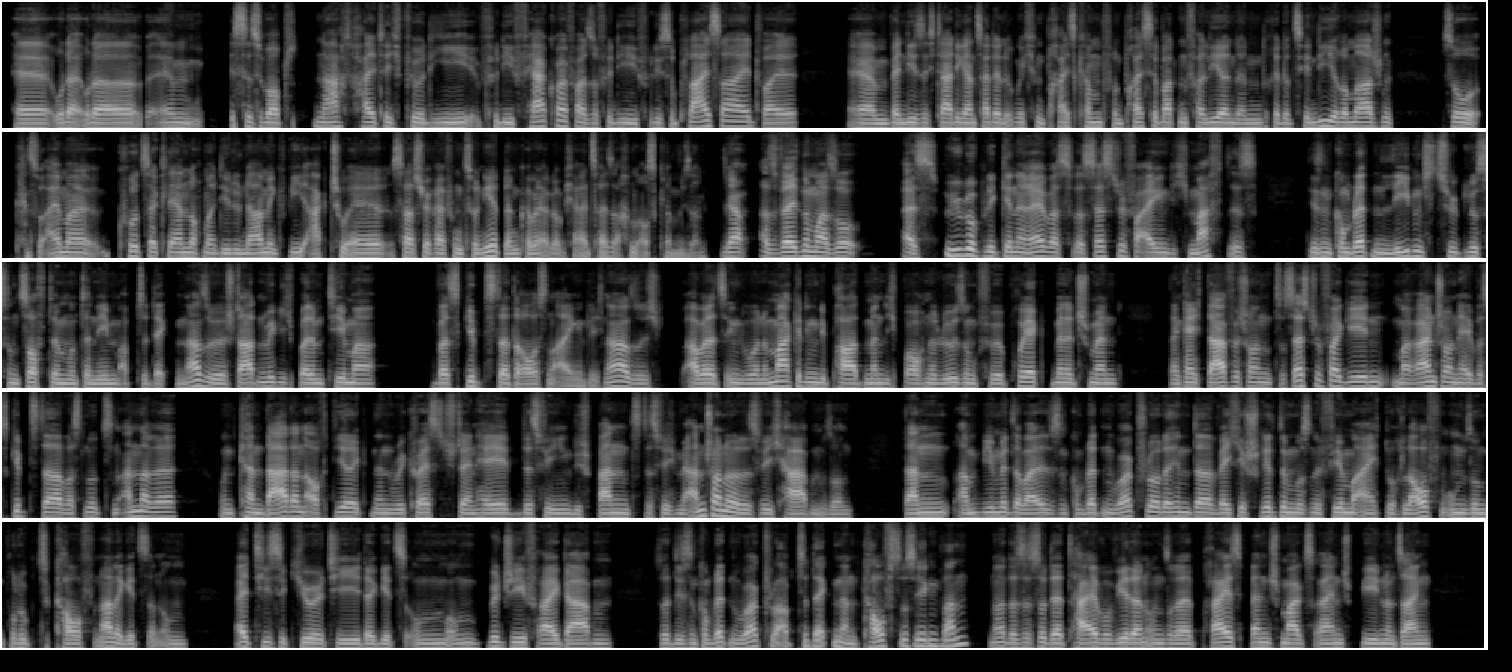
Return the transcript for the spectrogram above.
äh, oder oder ähm, ist es überhaupt nachhaltig für die für die Verkäufer, also für die für die Supply Side, weil ähm, wenn die sich da die ganze Zeit in irgendwelchen Preiskampf und Preisdebatten verlieren, dann reduzieren die ihre Margen. So, kannst du einmal kurz erklären nochmal die Dynamik, wie aktuell SaaStrify funktioniert? Dann können wir ja, glaube ich, ein, zwei Sachen ausklamüsern. Ja, also vielleicht nochmal so als Überblick generell, was, was Sestrify eigentlich macht, ist, diesen kompletten Lebenszyklus von Software im Unternehmen abzudecken. Also wir starten wirklich bei dem Thema, was gibt es da draußen eigentlich? Ne? Also ich arbeite jetzt irgendwo in einem Marketing-Department, ich brauche eine Lösung für Projektmanagement, dann kann ich dafür schon zu Sestrify gehen, mal reinschauen, hey, was gibt es da, was nutzen andere und kann da dann auch direkt einen Request stellen, hey, das will ich irgendwie spannend, das will ich mir anschauen oder das will ich haben. So, und dann haben wir mittlerweile diesen kompletten Workflow dahinter. Welche Schritte muss eine Firma eigentlich durchlaufen, um so ein Produkt zu kaufen? Na, da geht es dann um IT-Security, da geht es um, um Budgetfreigaben, so diesen kompletten Workflow abzudecken. Dann kaufst du es irgendwann. Na, das ist so der Teil, wo wir dann unsere Preis-Benchmarks reinspielen und sagen,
